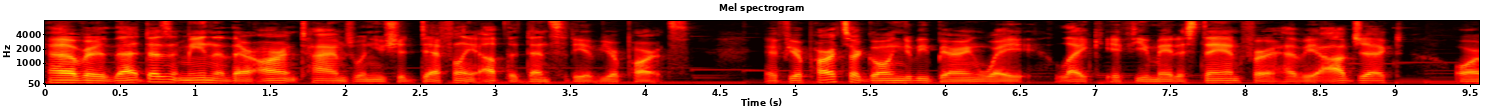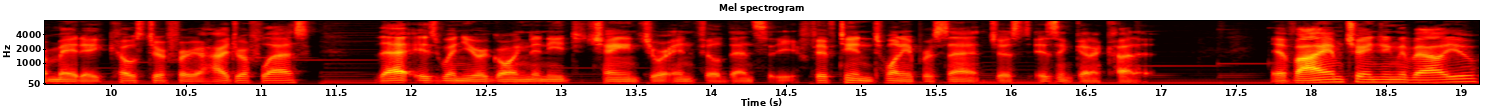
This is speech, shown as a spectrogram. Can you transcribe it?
However, that doesn't mean that there aren't times when you should definitely up the density of your parts. If your parts are going to be bearing weight, like if you made a stand for a heavy object or made a coaster for your hydro flask, that is when you are going to need to change your infill density. 15 to 20% just isn't going to cut it. If I am changing the value,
